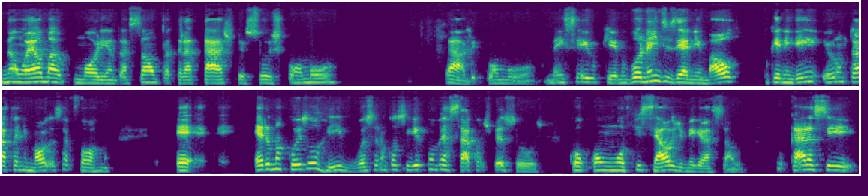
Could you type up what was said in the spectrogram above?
não é uma, uma orientação para tratar as pessoas como sabe? Como nem sei o quê. Não vou nem dizer animal, porque ninguém, eu não trato animal dessa forma. É, era uma coisa horrível. Você não conseguia conversar com as pessoas, com, com um oficial de imigração. O cara se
